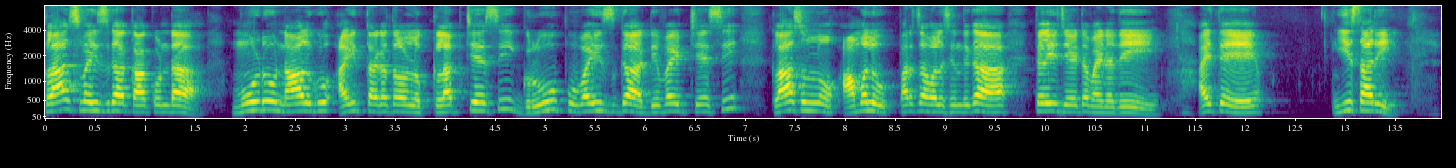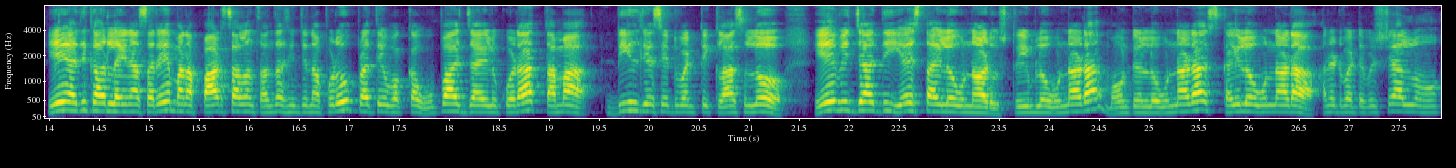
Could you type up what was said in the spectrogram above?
క్లాస్ వైజ్గా కాకుండా మూడు నాలుగు ఐదు తరగతులను క్లబ్ చేసి గ్రూప్ వైజ్గా డివైడ్ చేసి క్లాసులను అమలు పరచవలసిందిగా తెలియజేయటమైనది. అయితే ఈసారి ఏ అధికారులైనా సరే మన పాఠశాలను సందర్శించినప్పుడు ప్రతి ఒక్క ఉపాధ్యాయులు కూడా తమ డీల్ చేసేటువంటి క్లాసుల్లో ఏ విద్యార్థి ఏ స్థాయిలో ఉన్నాడు? స్ట్రీమ్లో ఉన్నాడా? మౌంటైన్లో ఉన్నాడా? స్కైలో ఉన్నాడా? అనేటువంటి విషయాలను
